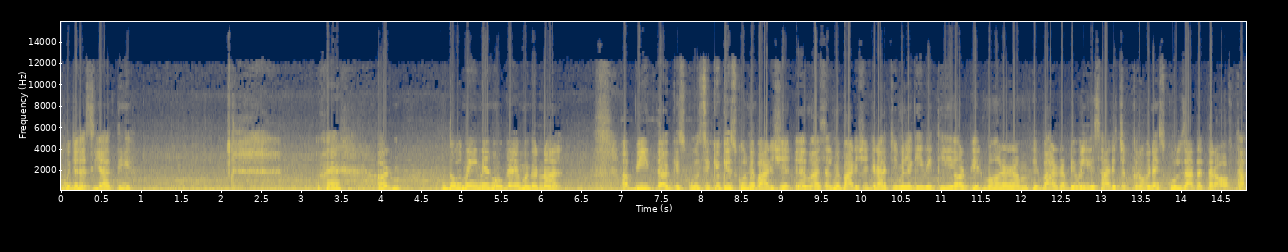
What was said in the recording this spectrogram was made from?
मुझे हँसी आती है। खैर और दो महीने हो गए मगर ना अभी तक स्कूल से, क्योंकि स्कूल में बारिश, असल में बारिश कराची में लगी हुई थी और फिर मुहर्रम, फिर बार रबी ये सारे चक्करों में ना स्कूल ज़्यादातर ऑफ़ था।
